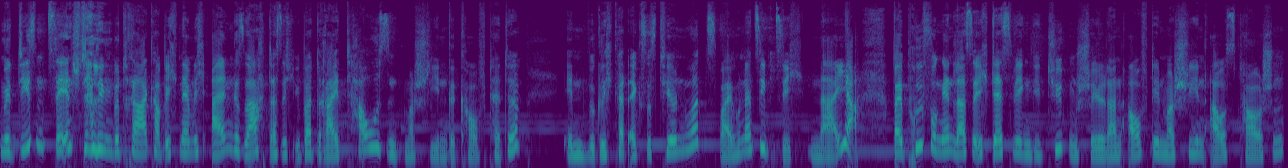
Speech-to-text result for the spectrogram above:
Mit diesem zehnstelligen Betrag habe ich nämlich allen gesagt, dass ich über 3000 Maschinen gekauft hätte. In Wirklichkeit existieren nur 270. Naja, bei Prüfungen lasse ich deswegen die Typenschildern auf den Maschinen austauschen,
